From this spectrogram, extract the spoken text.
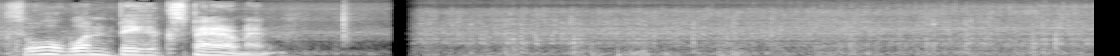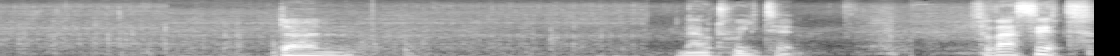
It's all one big experiment. Done. Now tweet it. So that's it.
